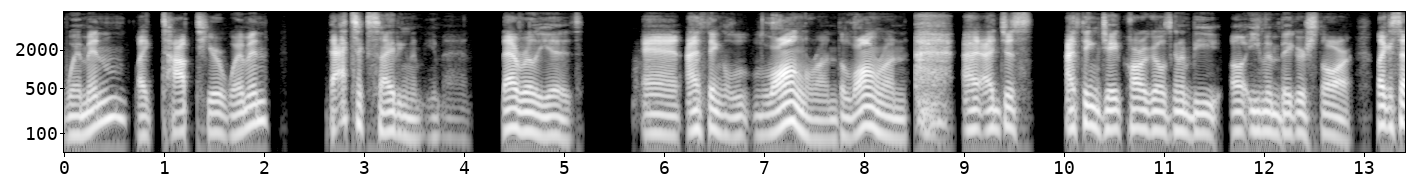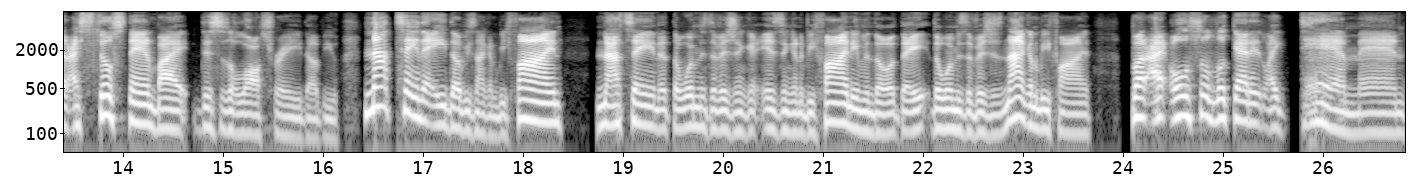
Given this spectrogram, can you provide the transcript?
women, like top tier women, that's exciting to me, man. That really is. And I think long run, the long run, I, I just I think Jade Cargill is going to be an even bigger star. Like I said, I still stand by this is a loss for AEW. Not saying that AEW is not going to be fine. Not saying that the women's division isn't going to be fine, even though they the women's division is not going to be fine. But I also look at it like, damn, man.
